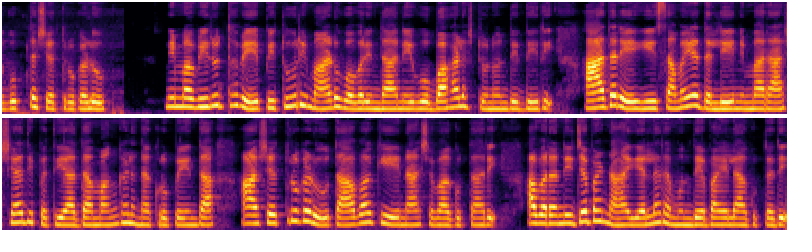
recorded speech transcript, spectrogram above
ಗುಪ್ತ ಶತ್ರುಗಳು. ನಿಮ್ಮ ವಿರುದ್ಧವೇ ಪಿತೂರಿ ಮಾಡುವವರಿಂದ ನೀವು ಬಹಳಷ್ಟು ನೊಂದಿದ್ದೀರಿ. ಆದರೆ ಈ ಸಮಯದಲ್ಲಿ ನಿಮ್ಮ ರಾಶ್ಯಾಧಿಪತಿಯಾದ ಮಂಗಳನ ಕೃಪೆಯಿಂದ ಆ ಶತ್ರುಗಳು ತಾವಾಗಿಯೇ ನಾಶವಾಗುತ್ತಾರೆ. ಅವರ ನಿಜ ಬಣ್ಣ ಎಲ್ಲರ ಮುಂದೆ ಬಯಲಾಗುತ್ತದೆ.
